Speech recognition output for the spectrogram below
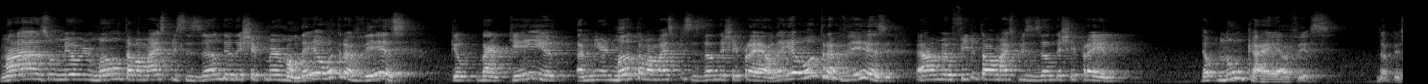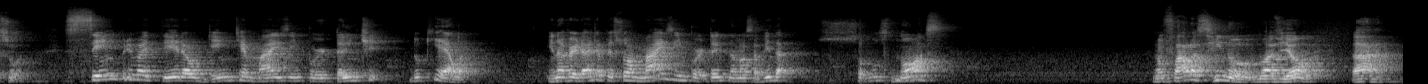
mas o meu irmão estava mais precisando e eu deixei para meu irmão. Daí a outra vez que eu marquei, a minha irmã estava mais precisando, deixei para ela. Daí a outra vez, ah, meu filho estava mais precisando, deixei para ele. Então nunca é a vez da pessoa. Sempre vai ter alguém que é mais importante do que ela. E na verdade a pessoa mais importante da nossa vida somos nós. Não fala assim no, no avião, ah,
